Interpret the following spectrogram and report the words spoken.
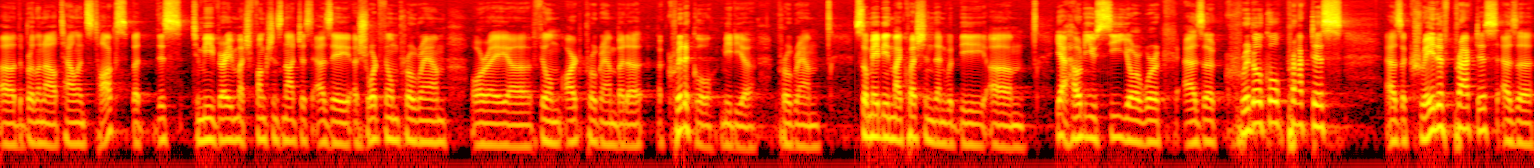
uh, the Berlinale Talents Talks, but this to me very much functions not just as a, a short film program or a uh, film art program, but a, a, critical media program. So maybe my question then would be, um, yeah, how do you see your work as a critical practice, as a creative practice, as a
